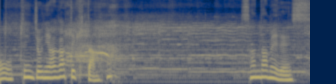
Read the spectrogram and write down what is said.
お天井に上がってきた。3打目です。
